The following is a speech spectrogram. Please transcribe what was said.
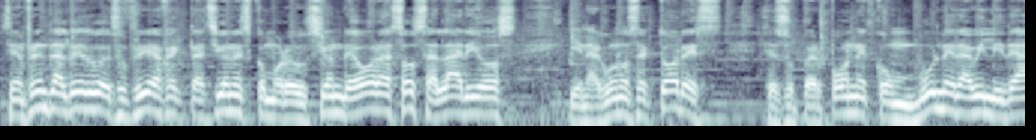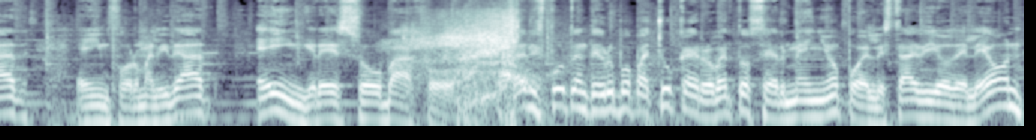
se enfrenta al riesgo de sufrir afectaciones como reducción de horas o salarios y en algunos sectores se superpone con vulnerabilidad e informalidad e ingreso bajo. La disputa entre Grupo Pachuca y Roberto Cermeño por el Estadio de León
